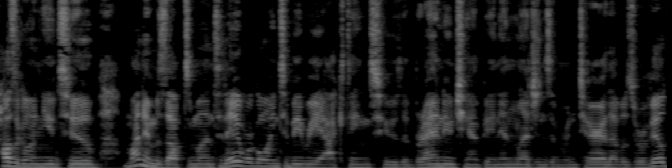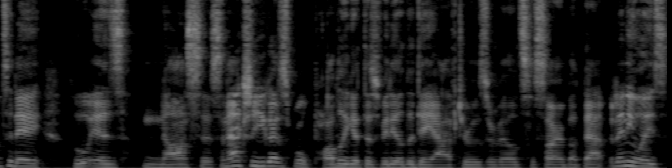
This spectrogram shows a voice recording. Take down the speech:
How's it going, YouTube? My name is Optima, and today we're going to be reacting to the brand new champion in Legends of Runeterra that was revealed today, who is Nasus. And actually, you guys will probably get this video the day after it was revealed, so sorry about that. But anyways,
